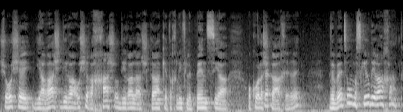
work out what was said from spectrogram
שאו שירש דירה או שרכש עוד דירה להשקעה כתחליף לפנסיה או כל השקעה אחרת, ובעצם הוא משכיר דירה אחת.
